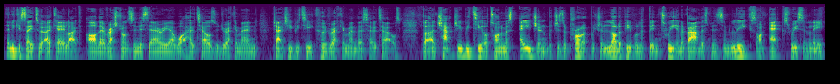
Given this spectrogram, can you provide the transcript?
Then you could say to it, okay, like, are there restaurants in this area? What hotels would you recommend? ChatGPT could recommend those hotels. But a ChatGPT autonomous agent, which is a product which a lot of people have been tweeting about, there's been some leaks on X recently.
